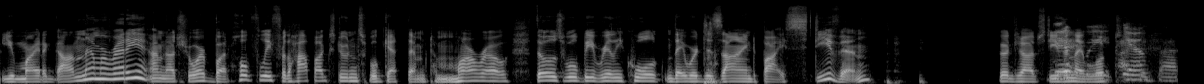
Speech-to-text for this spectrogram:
you might have gotten them already. I'm not sure but hopefully for the hop hog students we'll get them tomorrow. Those will be really cool. They were designed by steven. Good job steven. Yeah, they wait. looked. I Yeah.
